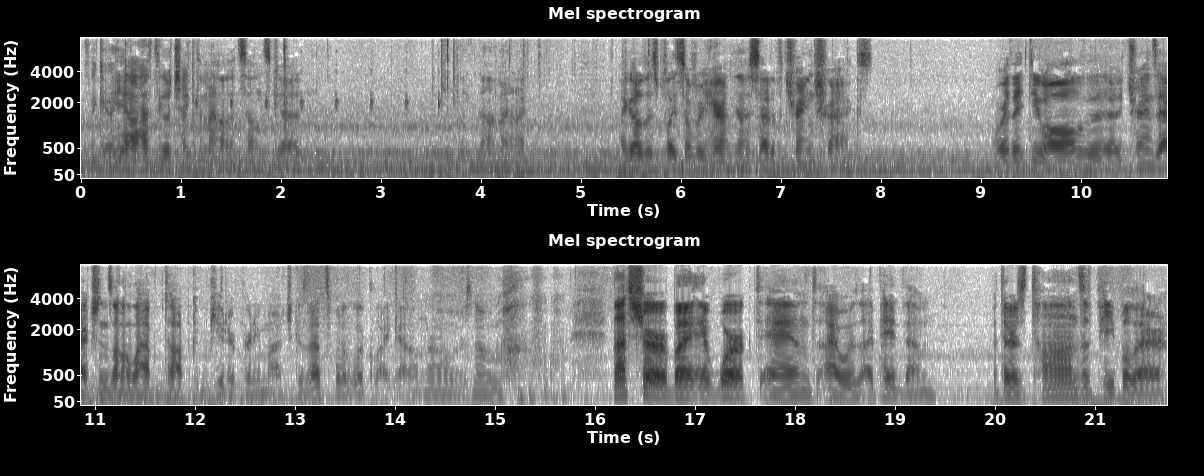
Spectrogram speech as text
It's like, oh yeah, I'll have to go check them out. That sounds good. I'm like, no, man, I, I go to this place over here on the other side of the train tracks where they do all the transactions on a laptop computer pretty much because that's what it looked like i don't know there's no not sure but it worked and i was i paid them but there's tons of people there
